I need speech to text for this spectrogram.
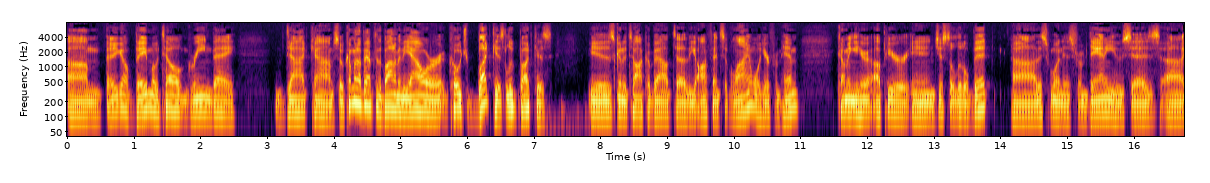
Um, there you go, baymotelgreenbay.com. So coming up after the bottom of the hour, Coach Butkus, Luke Butkus, is going to talk about uh, the offensive line. We'll hear from him coming here up here in just a little bit. Uh, this one is from Danny, who says, uh,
